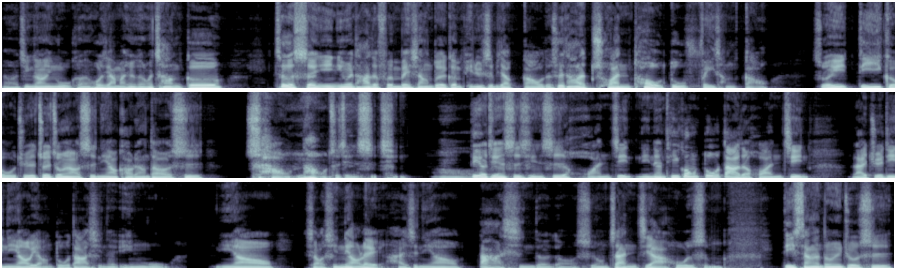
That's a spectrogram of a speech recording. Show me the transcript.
然后金刚鹦鹉可能或者亚马逊可能会唱歌，这个声音因为它的分贝相对跟频率是比较高的，所以它的穿透度非常高。所以第一个我觉得最重要的是你要考量到的是吵闹这件事情。哦。第二件事情是环境，你能提供多大的环境来决定你要养多大型的鹦鹉？你要小型鸟类还是你要大型的哦？使用战架或者什么？第三个东西就是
